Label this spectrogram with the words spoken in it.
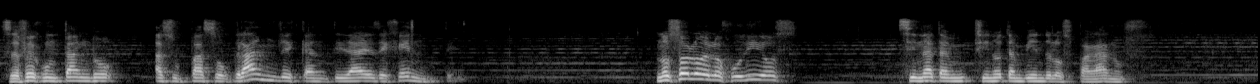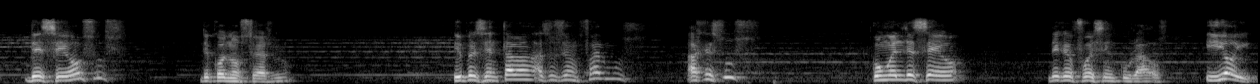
se fue juntando a su paso grandes cantidades de gente, no solo de los judíos, sino también de los paganos, deseosos de conocerlo y presentaban a sus enfermos a Jesús con el deseo de que fuesen curados. Y hoy,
